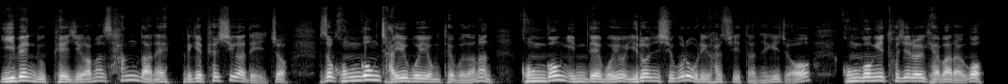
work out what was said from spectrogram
206페이지 가면 상단에 그렇게 표시가 돼 있죠. 그래서 공공자유보유 형태보다는 공공임대 보유 이런 식으로 우리가 할 수 있다는 얘기죠. 공공이 토지를 개발하고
